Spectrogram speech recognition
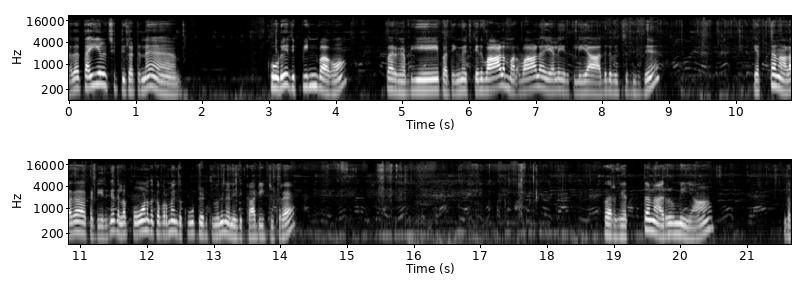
அதாவது தையல் சிட்டு கட்டின கூடு. இது பின்பாகம். பாருங்கள் அப்படியே பார்த்தீங்கன்னா வச்சுக்க இது வாழை மரம் வாழை இலை இருக்கு இல்லையா அதில் வச்சுருந்தது. எத்தனை அழகாக கட்டியிருக்கு. இதெல்லாம் போனதுக்கப்புறமா இந்த கூட்டை எடுத்து வந்து நான் இது காட்டிகிட்ருக்குறேன் பாருங்கள் எத்தனை அருமையாக இந்த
